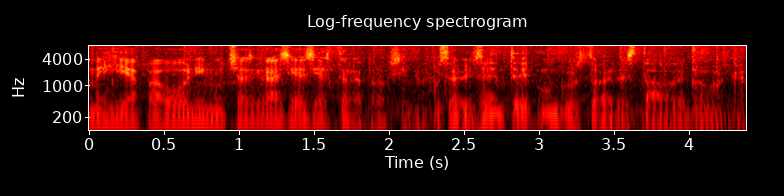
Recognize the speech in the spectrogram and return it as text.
Mejía Pavoni, muchas gracias y hasta la próxima. José Vicente, un gusto haber estado de nuevo acá.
